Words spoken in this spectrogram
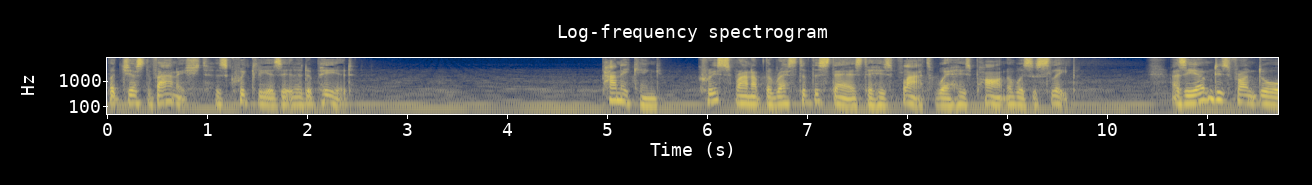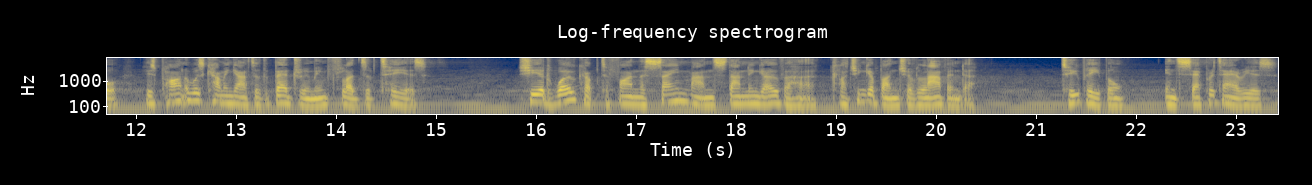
but just vanished as quickly as it had appeared. Panicking, Chris ran up the rest of the stairs to his flat where his partner was asleep. As he opened his front door, his partner was coming out of the bedroom in floods of tears. She had woke up to find the same man standing over her, clutching a bunch of lavender. Two people, in separate areas,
